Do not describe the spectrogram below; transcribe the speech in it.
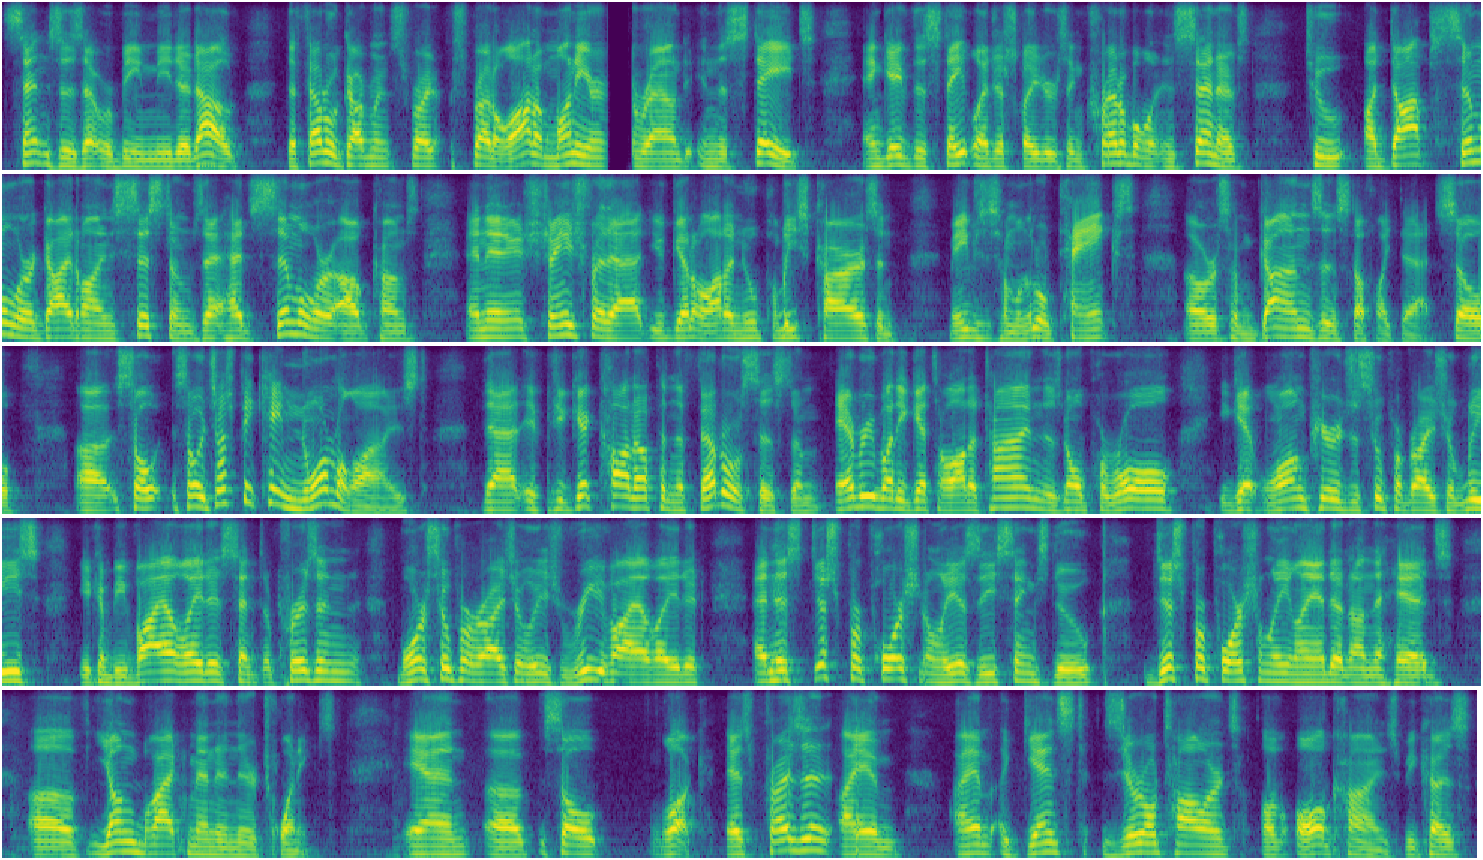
sentences that were being meted out. The federal government spread, spread a lot of money around in the states and gave the state legislators incredible incentives to adopt similar guideline systems that had similar outcomes. And in exchange for that, you get a lot of new police cars and maybe some little tanks or some guns and stuff like that. So, uh, so, so it just became normalized that if you get caught up in the federal system, everybody gets a lot of time. There's no parole. You get long periods of supervised release. You can be violated, sent to prison, more supervised release, re-violated. And this disproportionately, as these things do, disproportionately landed on the heads of young black men in their 20s. And uh, so, look, as president, I am I am against zero tolerance of all kinds because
